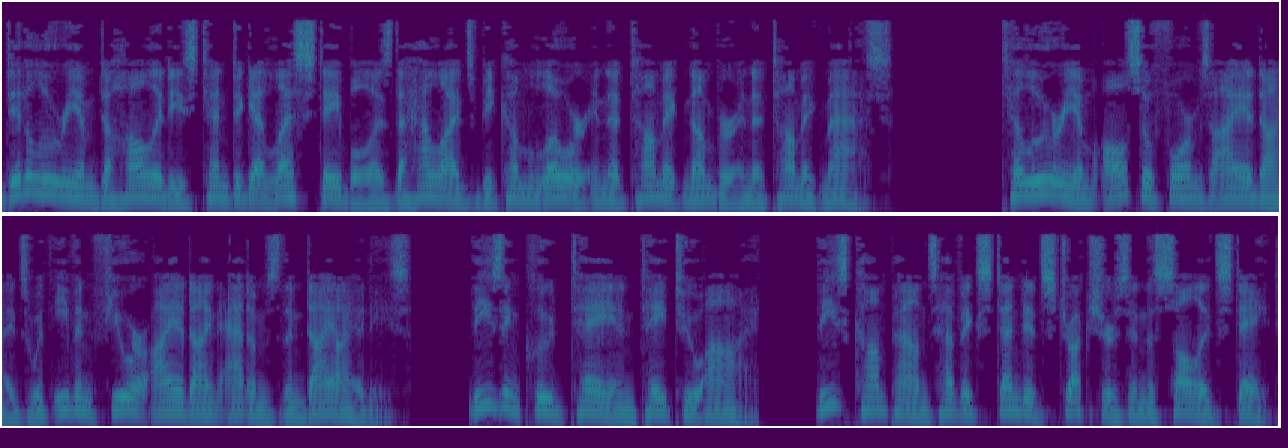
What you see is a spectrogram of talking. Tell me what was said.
Ditellurium dihalides tend to get less stable as the halides become lower in atomic number and atomic mass. Tellurium also forms iodides with even fewer iodine atoms than diiodes. These include Te and Te2I. These compounds have extended structures in the solid state.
